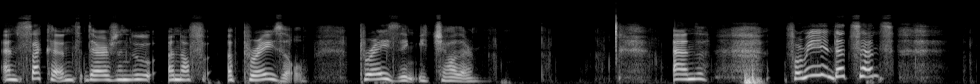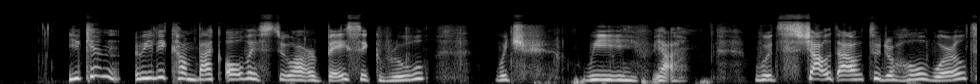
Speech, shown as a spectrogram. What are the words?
and second there's a new, enough appraisal praising each other and for me in that sense you can really come back always to our basic rule, which we, yeah, would shout out to the whole world.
